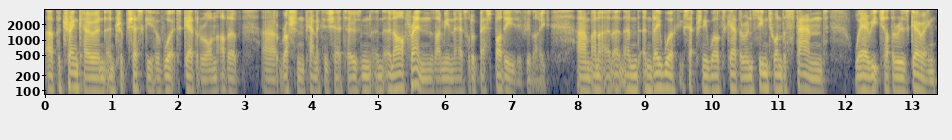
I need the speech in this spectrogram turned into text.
uh, Petrenko and, and Trpceski have worked together on other uh, Russian piano concertos and, and, and, are friends. I mean, they're sort of best buddies, if you like, um, and, and and they work exceptionally well together and seem to understand where each other is going.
